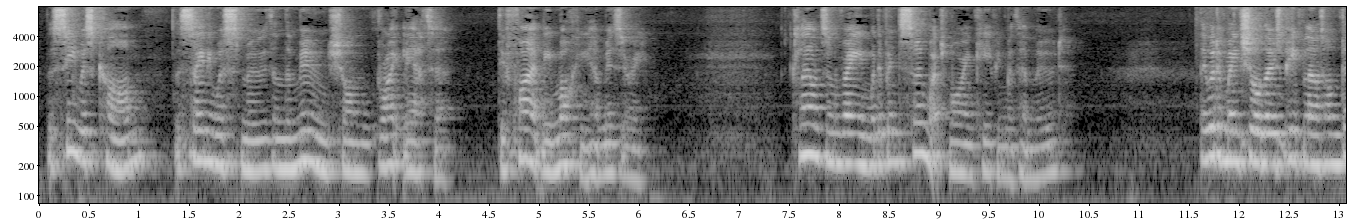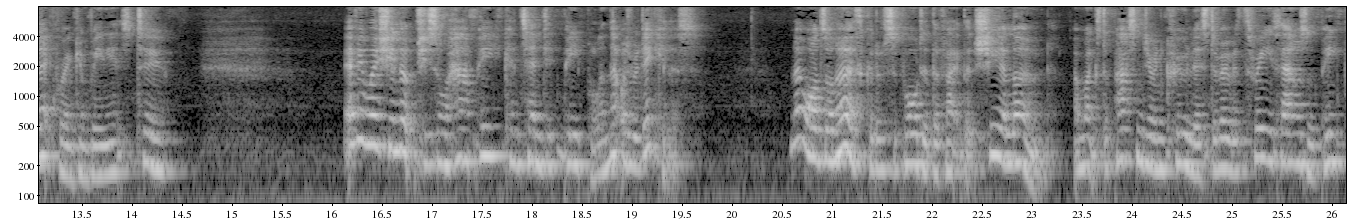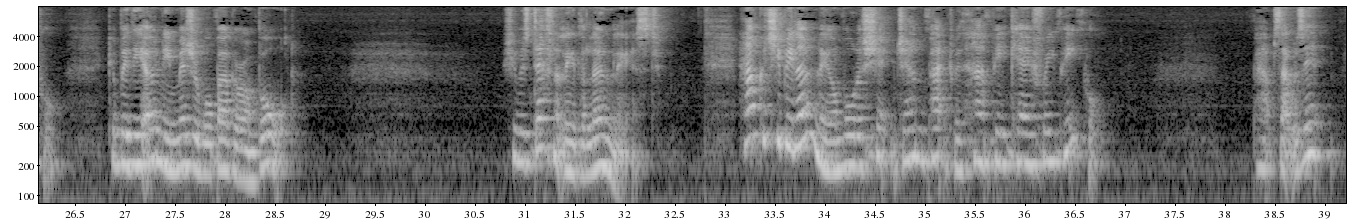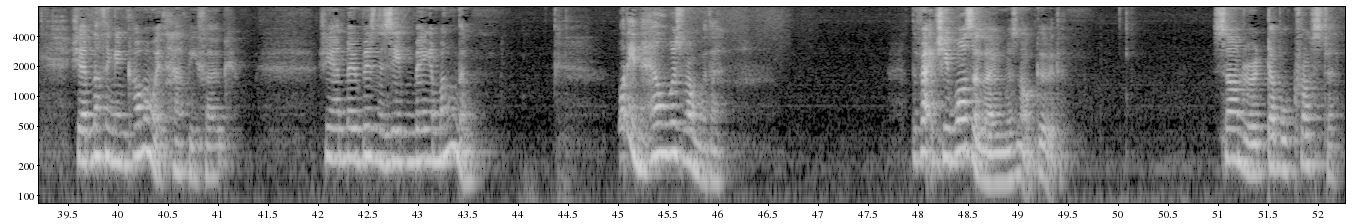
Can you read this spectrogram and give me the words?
The sea was calm, the sailing was smooth, and the moon shone brightly at her, defiantly mocking her misery. Clouds and rain would have been so much more in keeping with her mood. They would have made sure those people out on deck were inconvenienced too. Everywhere she looked, she saw happy, contented people, and that was ridiculous. No odds on earth could have supported the fact that she alone, amongst a passenger and crew list of over 3,000 people, could be the only miserable bugger on board. She was definitely the loneliest. How could she be lonely on board a ship jam packed with happy, carefree people? Perhaps that was it. She had nothing in common with happy folk. She had no business even being among them. What in hell was wrong with her? The fact she was alone was not good. Sandra had double crossed her.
